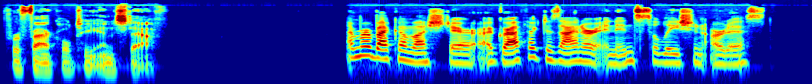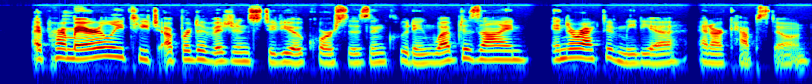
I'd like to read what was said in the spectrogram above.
for faculty and staff. I'm Rebecca Mushtare, a graphic designer and installation artist. I primarily teach upper division studio courses including web design, interactive media, and our capstone.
